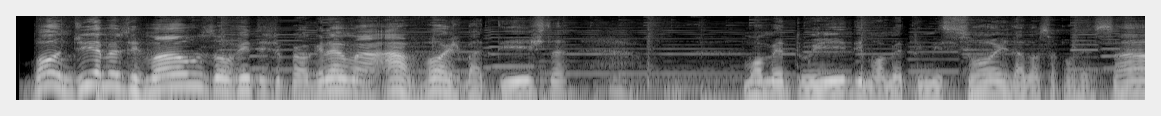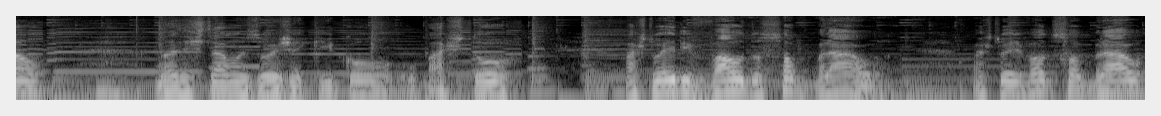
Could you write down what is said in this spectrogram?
Bom dia, meus irmãos, ouvintes do programa A Voz Batista. Momento ID, momento de missões da nossa convenção. Nós estamos hoje aqui com o pastor, pastor Erivaldo Sobral. Pastor Erivaldo Sobral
